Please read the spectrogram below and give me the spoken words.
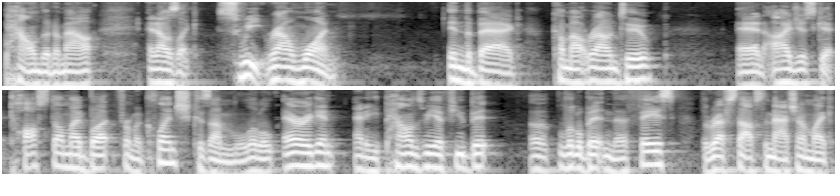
pounded him out, and I was like, "Sweet, round one, in the bag." Come out round two, and I just get tossed on my butt from a clinch because I'm a little arrogant, and he pounds me a few bit, a little bit in the face. The ref stops the match, and I'm like,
